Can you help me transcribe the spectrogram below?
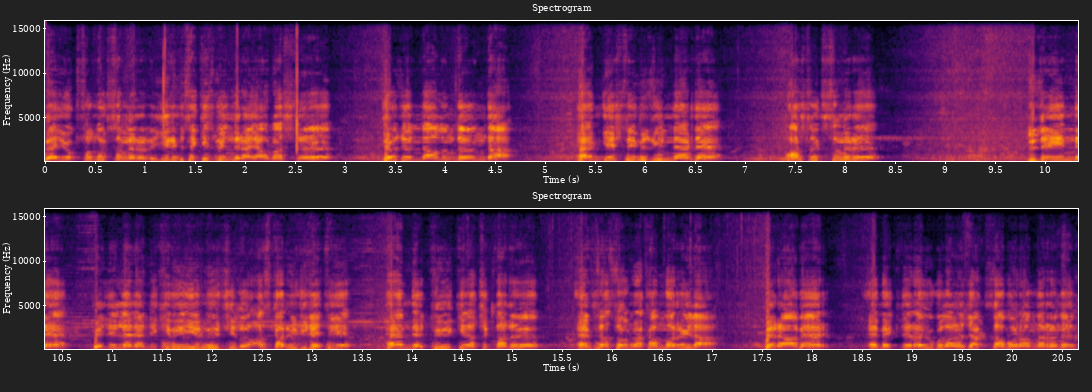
ve yoksulluk sınırının 28 bin liraya ulaştığı göz önüne alındığında hem geçtiğimiz günlerde açlık sınırı düzeyinde belirlenen 2023 yılı asgari ücreti hem de TÜİK'in açıkladığı enflasyon rakamlarıyla beraber emeklilere uygulanacak zam oranlarının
